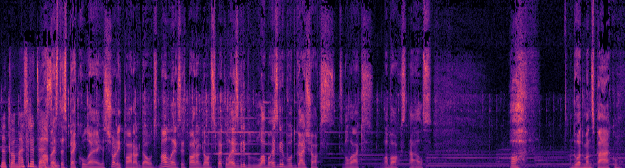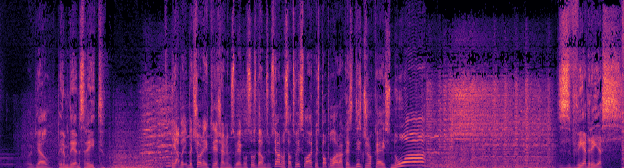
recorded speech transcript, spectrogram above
Nu, to mēs Labi, es redzēsim. te spekulēju. Es šorīt pārāk daudz, man liekas, es pārāk daudz spekulēju. Es gribu, labu, es gribu būt gaišāks cilvēks, labāks tēls. Oh, dod man spēku jau pirmdienas rītā. Jā, bet, bet šorīt tiešām jums ir viegls uzdevums. Jums jānosauc visu laiku vispopulārākais diskžokejs no Zviedrijas.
